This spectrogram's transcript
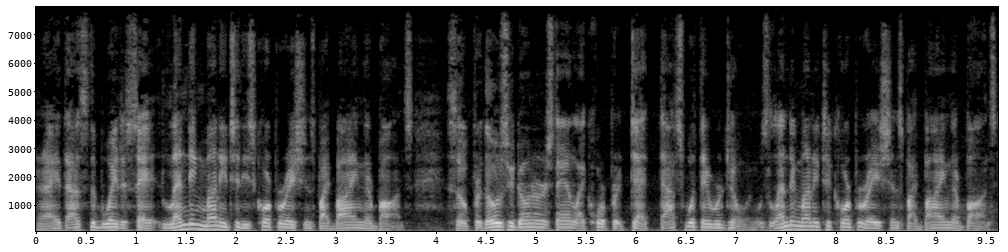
right? That's the way to say it lending money to these corporations by buying their bonds. So for those who don't understand like corporate debt that's what they were doing was lending money to corporations by buying their bonds.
